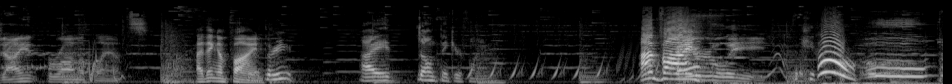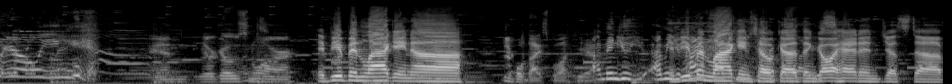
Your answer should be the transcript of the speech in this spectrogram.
giant piranha plants. I think I'm fine. Three. I don't think you're fine. I'm fine! Barely. oh, barely. And here goes Noir. If you've been lagging, uh, Triple dice block, yeah. I mean, you. you- I mean, if you you've been of to lagging, use Toka, then go ahead and just, uh,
